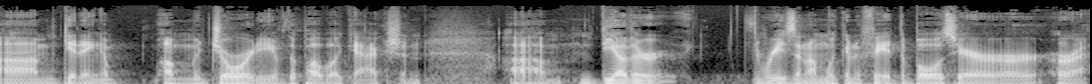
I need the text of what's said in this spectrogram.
um, getting a a majority of the public action. Um, the other reason I'm looking to fade the Bulls here, or, or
